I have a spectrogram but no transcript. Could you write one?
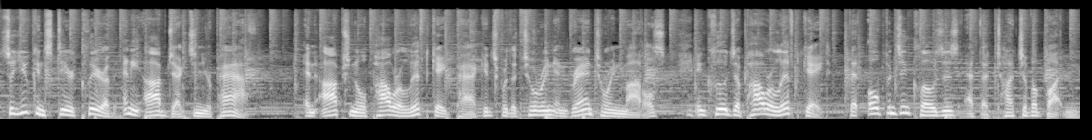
so you can steer clear of any objects in your path. An optional power liftgate package for the Touring and Grand Touring models includes a power liftgate that opens and closes at the touch of a button,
